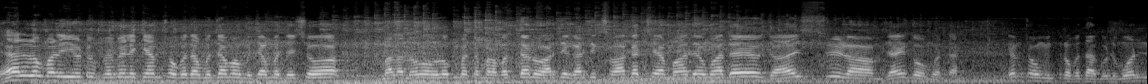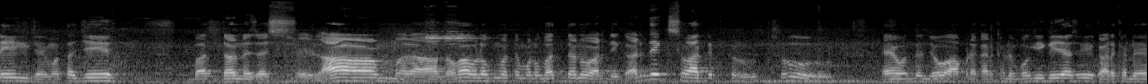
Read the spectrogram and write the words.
હેલો મારી યુટ્યુબ ફેમિલી કેમ છો? બધા મજામાં? મજામાં જશો મારા નવા વ્લોગમાં તમારા બધાનું હાર્દિક હાર્દિક સ્વાગત છે. મહાદેવ મહાદેવ, જય શ્રી રામ, જય ગૌ માતા. કેમ છો મિત્રો બધા? ગુડ મોર્નિંગ જય માતાજી. બધાને જય શ્રી રામ. મારા નવા વ્લોગમાં તમારું બધાનું હાર્દિક હાર્દિક સ્વાગત કરું છું. એ વંદન, જો આપણે કારખાને ભોગી ગયા છીએ, કારખાને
